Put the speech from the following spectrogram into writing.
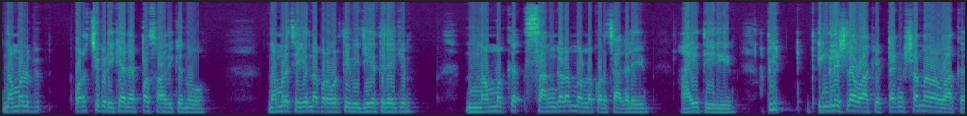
നമ്മൾ ഉറച്ചു പിടിക്കാൻ എപ്പോൾ സാധിക്കുന്നുവോ? നമ്മൾ ചെയ്യുന്ന പ്രവൃത്തി വിജയത്തിലേക്കും നമുക്ക് സങ്കടം എന്നുള്ള കുറച്ച് അകലെയും ആയിത്തീരുകയും. അപ്പൊ ഈ ഇംഗ്ലീഷിലെ വാക്ക് ടെൻഷൻ എന്നുള്ള വാക്ക്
